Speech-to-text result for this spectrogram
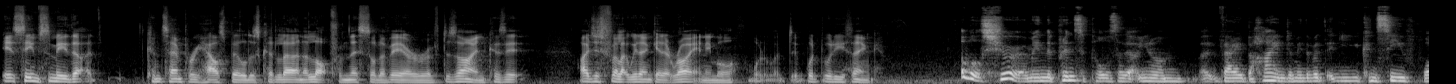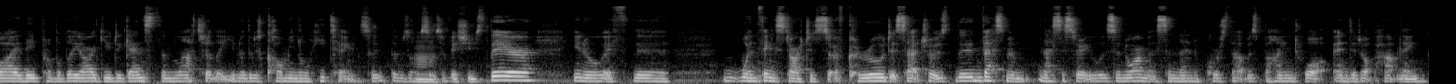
it seems to me that contemporary house builders could learn a lot from this sort of era of design because it I just feel like we don't get it right anymore. What, what, what, what do you think? Oh well, sure. I mean, the principles that you know I'm uh, very behind. I mean, you can see why they probably argued against them laterally. You know, there was communal heating, so there was all mm. sorts of issues there. You know, if the when things started sort of corrode, etc., the investment necessary was enormous, and then of course that was behind what ended up happening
